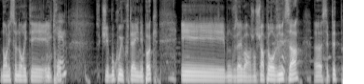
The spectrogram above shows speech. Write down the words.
dans les sonorités électro. Ce que j'ai beaucoup écouté à une époque. Et bon, vous allez voir, j'en suis un peu revenu de ça. Euh, c'est peut-être.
